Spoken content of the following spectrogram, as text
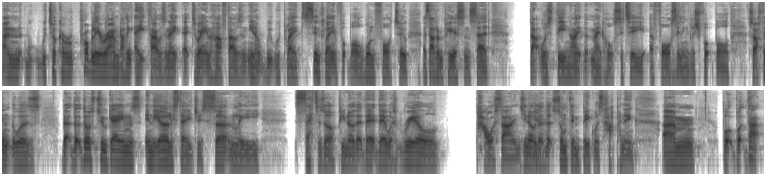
and we took a, probably around I think 8,000 8, to eight and a half thousand. You know, we, we played scintillating football, one four two, as Adam Pearson said. That was the night that made Hull City a force in English football. So I think there was th- th- those two games in the early stages certainly set us up. You know that there there were real power signs. You know Yeah. that, that something big was happening. Um, but but that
